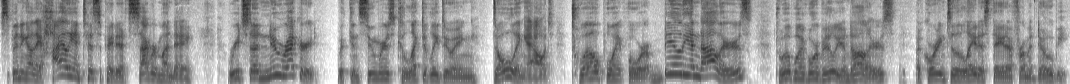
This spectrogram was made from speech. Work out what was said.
Spending on a highly anticipated Cyber Monday reached a new record with consumers collectively doing doling out 12.4 billion dollars 12.4 billion dollars according to the latest data from adobe.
